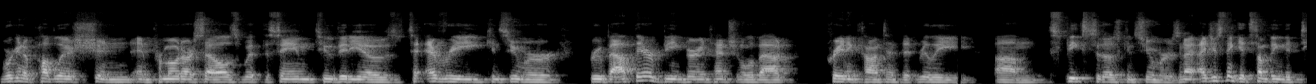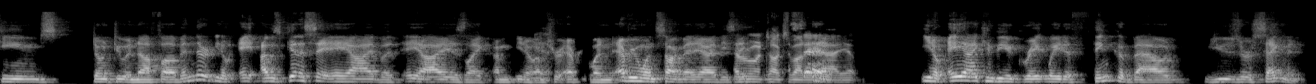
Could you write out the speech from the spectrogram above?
we're going to publish and, and promote ourselves with the same two videos to every consumer group out there, being very intentional about creating content that really um, speaks to those consumers. And I, I, just think it's something that teams don't do enough of. And they're, you know, a, I was going to say AI, but AI is like, I'm, you know, yeah. I'm sure everyone, everyone's talking about AI these Everyone talks about said, AI. Yep. You know, AI can be a great way to think about user segment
